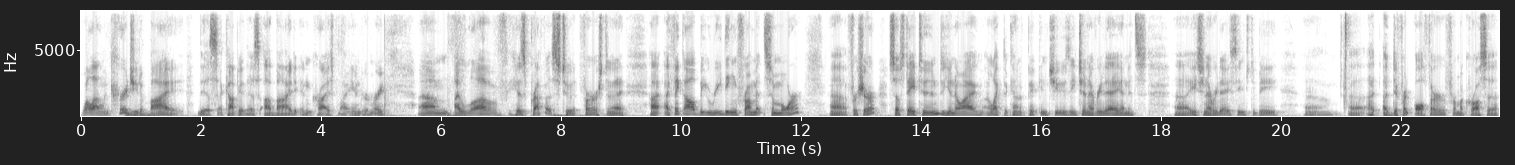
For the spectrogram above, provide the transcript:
while I'll encourage you to buy this, a copy of this, Abide in Christ by Andrew Murray. Um, I love his preface to it first, and I, I think I'll be reading from it some more. Uh, for sure. So stay tuned. You know, I, I like to kind of pick and choose each and every day, and it's uh, each and every day seems to be uh, a, a, different author from across a,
